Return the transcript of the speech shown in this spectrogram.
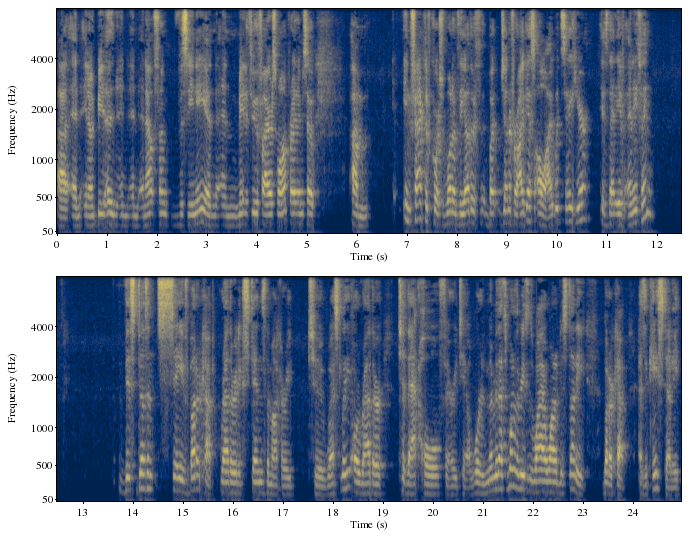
uh, and you know, beat, and, and, and outthunk Vizzini and, and made it through the fire swamp, right? I mean, so, um, in fact, of course, one of the other, th- but Jennifer, I guess all I would say here is that if anything, this doesn't save Buttercup. Rather, it extends the mockery to Westley, or rather to that whole fairy tale world. Remember, that's one of the reasons why I wanted to study Buttercup as a case study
